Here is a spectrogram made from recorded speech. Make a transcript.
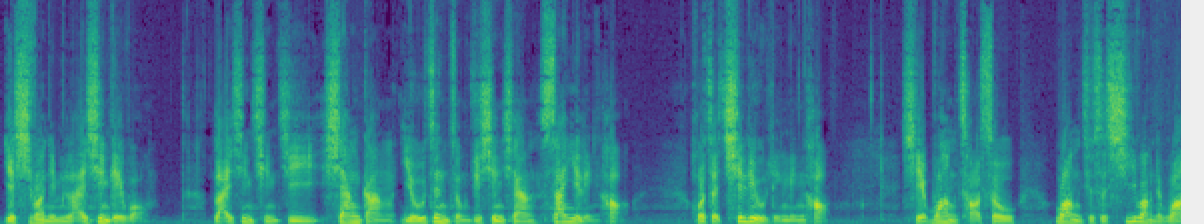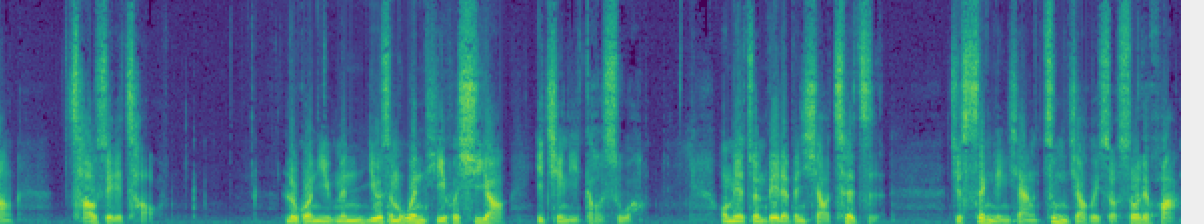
也希望你们来信给我，来信请寄香港邮政总局信箱三一零号或者七六零零号，写望草收。望就是希望的望，潮水的潮。如果你们有什么问题或需要，也请你告诉我。我们也准备了本小册子，就圣灵向众教会所说的话。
